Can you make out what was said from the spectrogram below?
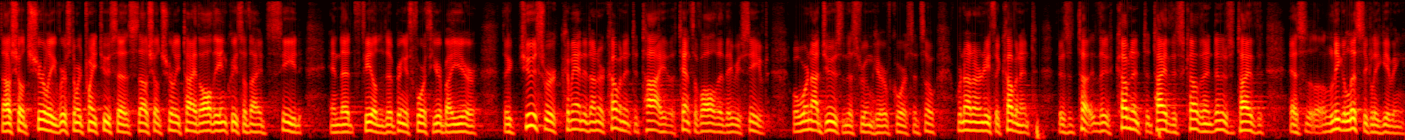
thou shalt surely, verse number 22 says, Thou shalt surely tithe all the increase of thy seed in that field that bringeth forth year by year. The Jews were commanded under covenant to tithe the tenth of all that they received. Well, we're not Jews in this room here, of course, and so we're not underneath the covenant. There's a t- the covenant to tithe this covenant, then there's a tithe as legalistically giving.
